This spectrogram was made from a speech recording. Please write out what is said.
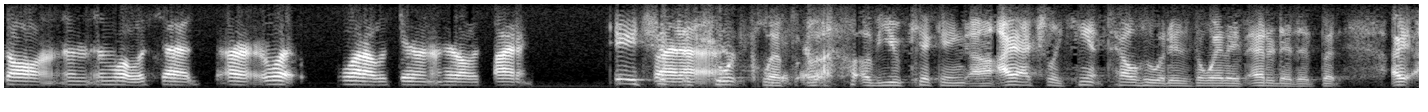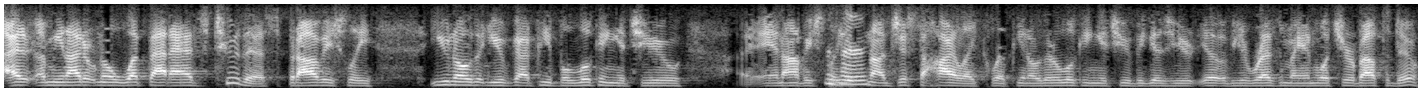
saw and, and what was said, or what what I was doing, or who I was fighting." It's just a uh, short clip of, of you kicking. Uh, I actually can't tell who it is the way they've edited it, but I, I, I mean, I don't know what that adds to this, but obviously, you know that you've got people looking at you, and obviously, mm-hmm. it's not just a highlight clip. You know, they're looking at you because you, of your resume and what you're about to do.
